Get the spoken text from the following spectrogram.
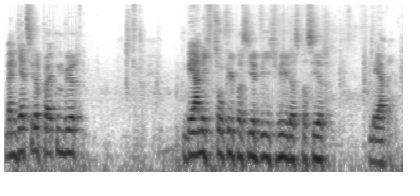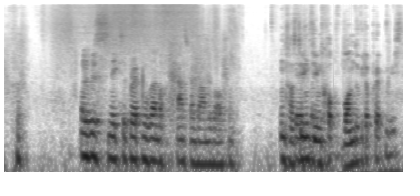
wenn ich jetzt wieder preppen würde, wäre nicht so viel passiert, wie ich will, dass passiert wäre. Also bis das nächste Prep muss einfach ganz, ganz anders ausschauen. Und hast du irgendwie im. Kopf, wann du wieder preppen willst?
